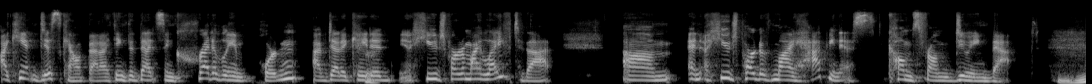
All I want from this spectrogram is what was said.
i can't discount that. I think that that's incredibly important. I've dedicated sure. a huge part of my life to that. Um, and a huge part of my happiness comes from doing that. Mm-hmm.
